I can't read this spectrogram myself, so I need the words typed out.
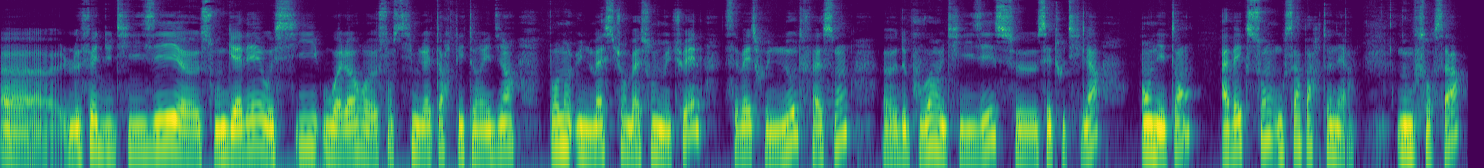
Euh, le fait d'utiliser euh, son galet aussi, ou alors son stimulateur clitoridien pendant une masturbation mutuelle, ça va être une autre façon de pouvoir utiliser cet outil-là en étant avec son ou sa partenaire. Donc sur ça,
